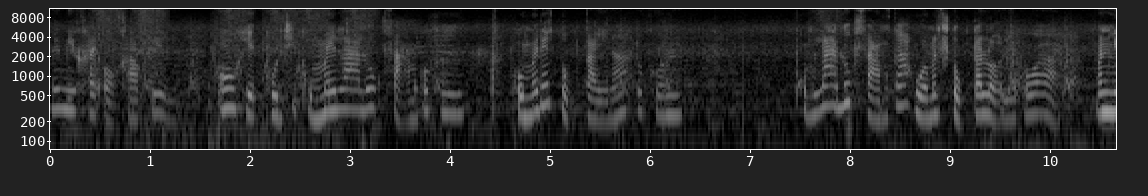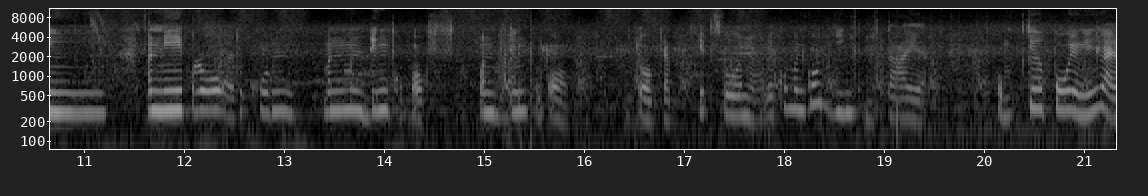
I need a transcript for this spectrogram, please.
ไม่มีใครออกคาเฟ่เลยโอ้เหตุผลที่ผมไม่ล่าโลกสามก็คือ ผมไม่ได้ตบไก่นะทุกคน ผมล่าลูกสามก้าหัวมันตกตลอดเลยเพราะว่า มันมี มันมีโปรอะทุกคน มันมันดึงผมออก มันดึงผมออก ออกจากเซฟโซนอะแล้วก็มันก็ยิงผมตายอะ ผมเจอปรอย่างนี้หลาย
